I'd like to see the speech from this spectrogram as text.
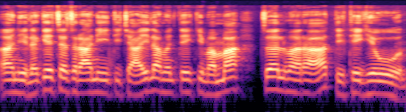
आणि लगेचच राणी तिच्या आईला म्हणते की मम्मा चल मारा तिथे घेऊन.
